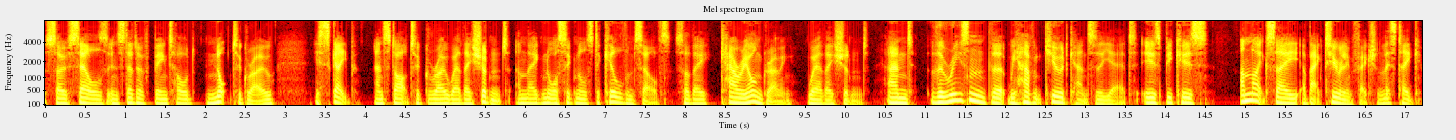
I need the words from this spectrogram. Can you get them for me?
So cells, instead of being told not to grow, escape and start to grow where they shouldn't, and they ignore signals to kill themselves, so they carry on growing where they shouldn't. And the reason that we haven't cured cancer yet is because, unlike, say, a bacterial infection, let's take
